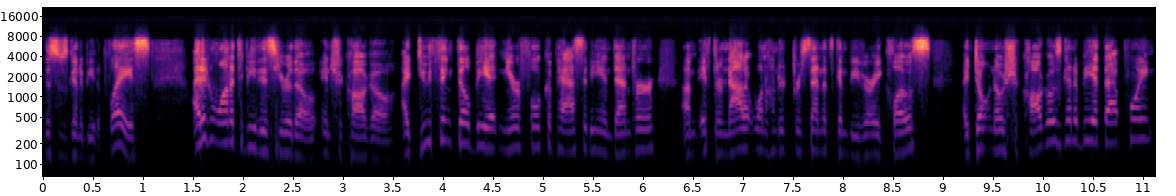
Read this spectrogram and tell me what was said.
this was going to be the place. I didn't want it to be this year, though, in Chicago. I do think they'll be at near full capacity in Denver. Um, if they're not at 100%, it's going to be very close. I don't know Chicago's going to be at that point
